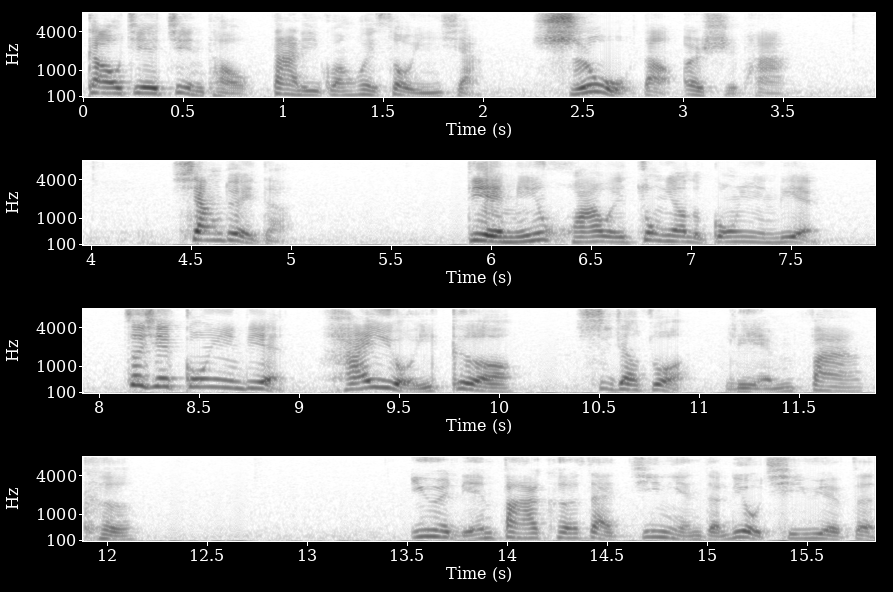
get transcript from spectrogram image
高阶镜头大力光会受影响，十五到二十趴。相对的。点名华为重要的供应链，这些供应链还有一个哦，是叫做联发科。因为联发科在今年的六七月份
